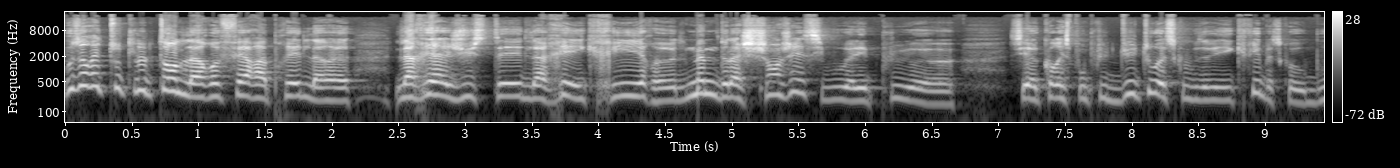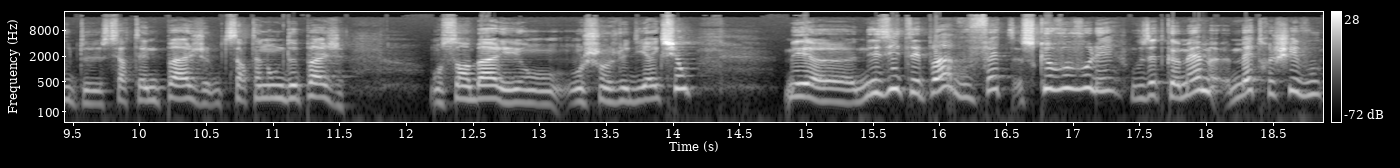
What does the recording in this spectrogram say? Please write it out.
vous aurez tout le temps de la refaire après, de la, la réajuster, de la réécrire, euh, même de la changer si vous n'allez plus si elle correspond plus du tout à ce que vous avez écrit, parce qu'au bout de certaines pages, un certain nombre de pages, on s'emballe et on, change de direction. Mais euh, n'hésitez pas, vous faites ce que vous voulez. Vous êtes quand même maître chez vous.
